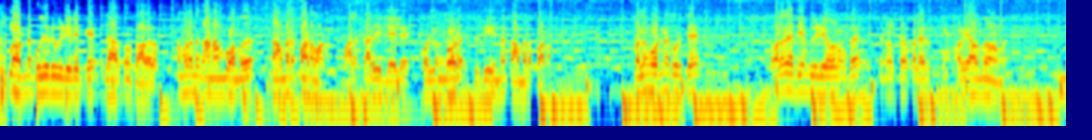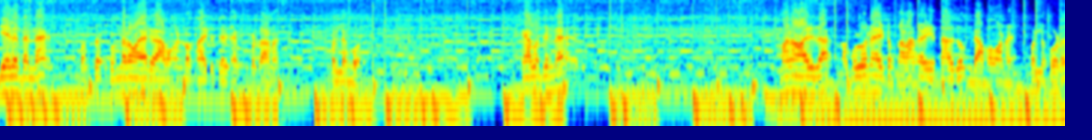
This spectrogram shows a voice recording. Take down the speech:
എക്സ്പ്ലോറിന്റെ പുതിയൊരു വീഡിയോയിലേക്ക് എല്ലാവർക്കും സ്വാഗതം. നമ്മളിന്ന് കാണാൻ പോകുന്നത് താമരപ്പാടമാണ്. പാലക്കാട് ജില്ലയിലെ കൊല്ലങ്കോട് സ്ഥിതി ചെയ്യുന്ന താമരപ്പാടം. കൊല്ലങ്കോടിനെ കുറിച്ച് വളരെയധികം വീഡിയോകളുണ്ട്. നിങ്ങൾക്ക് പലർക്കും അറിയാവുന്നതാണ്. ഇന്ത്യയിലെ തന്നെ പത്ത് സുന്ദരമായ ഗ്രാമങ്ങളിലൊന്നായിട്ട് തിരഞ്ഞെടുക്കപ്പെട്ടാണ് കൊല്ലങ്കോട്. കേരളത്തിന്റെ മനോഹാരിത മുഴുവനായിട്ടും കാണാൻ കഴിയുന്ന ഒരു ഗ്രാമമാണ് കൊല്ലങ്കോട്.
